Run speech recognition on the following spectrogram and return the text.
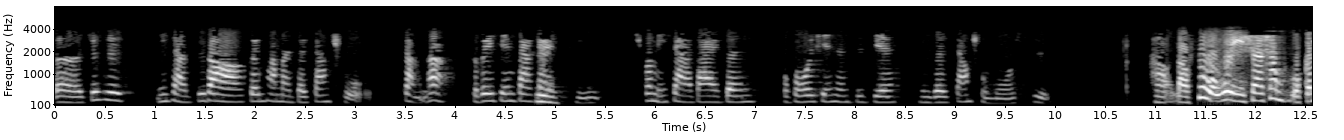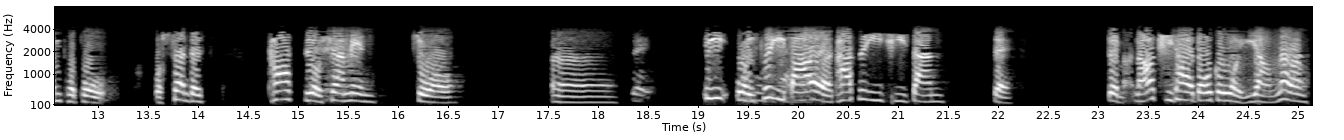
呃，就是你想知道跟他们的相处上，那可不可以先大概嗯请说明一下，大概跟婆婆或先生之间你的相处模式？好，老师我问一下，像我跟婆婆，我算的，她只有下面左，呃，对，一我是一八二，他是一七三，对，对嘛，然后其他的都跟我一样，那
